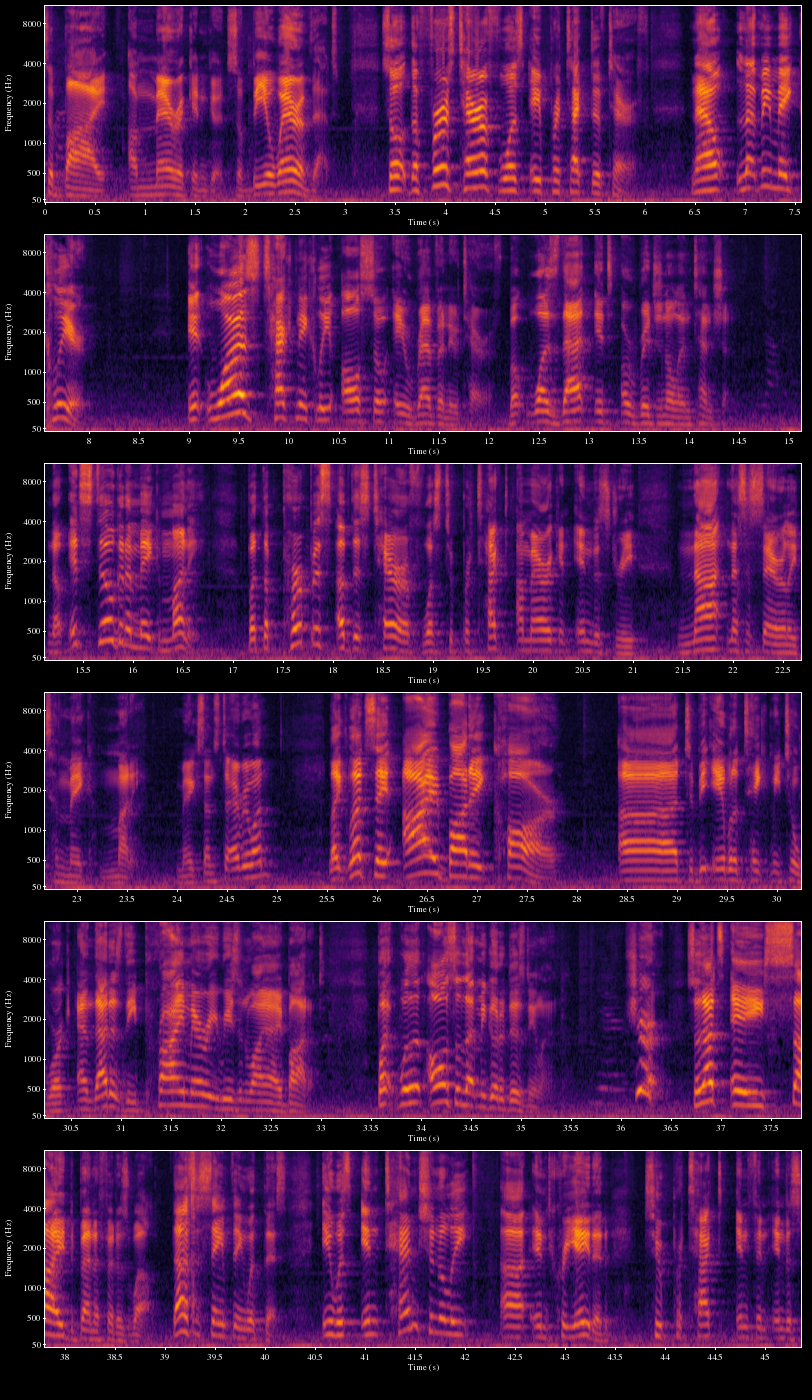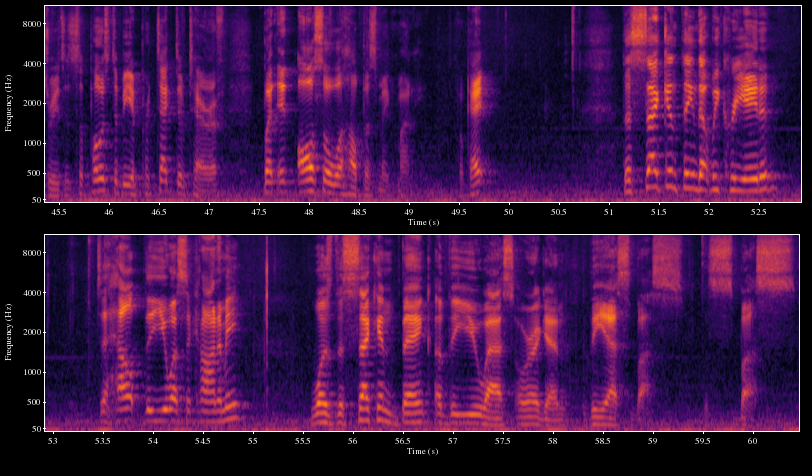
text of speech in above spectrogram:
To buy American goods. So be aware of that. So the first tariff was a protective tariff. Now, let me make clear it was technically also a revenue tariff, but was that its original intention? No, it's still going to make money, but the purpose of this tariff was to protect American industry, not necessarily to make money. Make sense to everyone? Like, let's say I bought a car uh, to be able to take me to work, and that is the primary reason why I bought it. But will it also let me go to Disneyland? Yeah. Sure. So that's a side benefit as well. That's the same thing with this. It was intentionally uh, in created to protect infant industries. It's supposed to be a protective tariff, but it also will help us make money. Okay? The second thing that we created to help the US economy was the second bank of the US, or again, the S bus. The SBUS.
